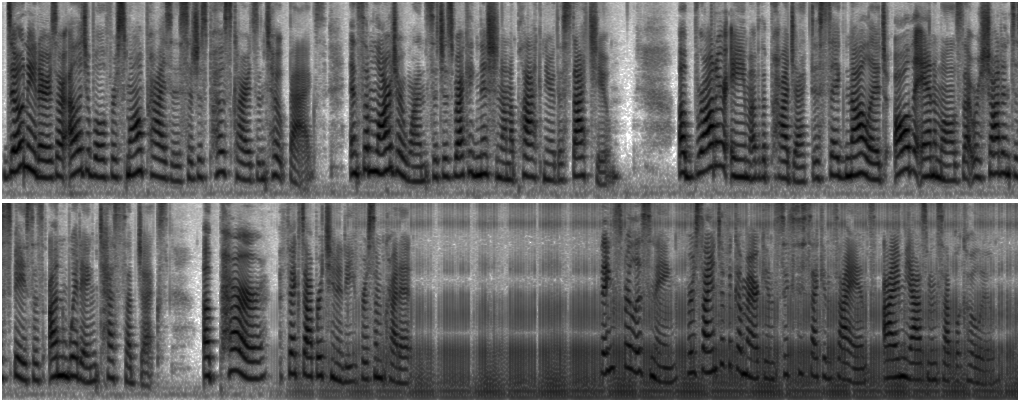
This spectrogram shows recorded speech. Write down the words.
Donators are eligible for small prizes such as postcards and tote bags, and some larger ones such as recognition on a plaque near the statue. A broader aim of the project is to acknowledge all the animals that were shot into space as unwitting test subjects. A perfect opportunity for some credit. Thanks for listening. For Scientific American's 60 Second Science, I'm Yasmin Saplakoglu.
